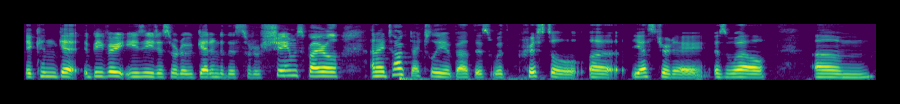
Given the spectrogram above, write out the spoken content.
It can get it'd be very easy to sort of get into this sort of shame spiral. And i talked actually about this with crystal uh, yesterday as well. Um,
